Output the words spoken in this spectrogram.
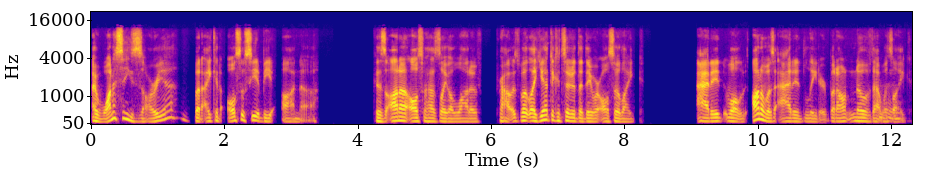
I want to say Zarya, but I could also see it be Ana because Ana also has like a lot of prowess, but like you have to consider that they were also like added. Well, Ana was added later, but I don't know if that was Mhm. like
